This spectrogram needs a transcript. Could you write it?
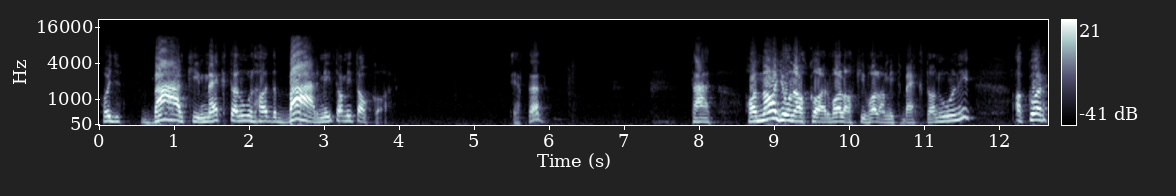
hogy bárki megtanulhat bármit amit akar érted? tehát ha nagyon akar valaki valamit megtanulni akkor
